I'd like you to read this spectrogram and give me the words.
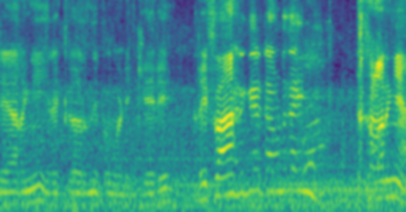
അതിൽ ഇറങ്ങി ഇതിൽ കയറുന്ന ഇപ്പൊ മടിക്കേരി. റിഫ ഇറങ്ങിയ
